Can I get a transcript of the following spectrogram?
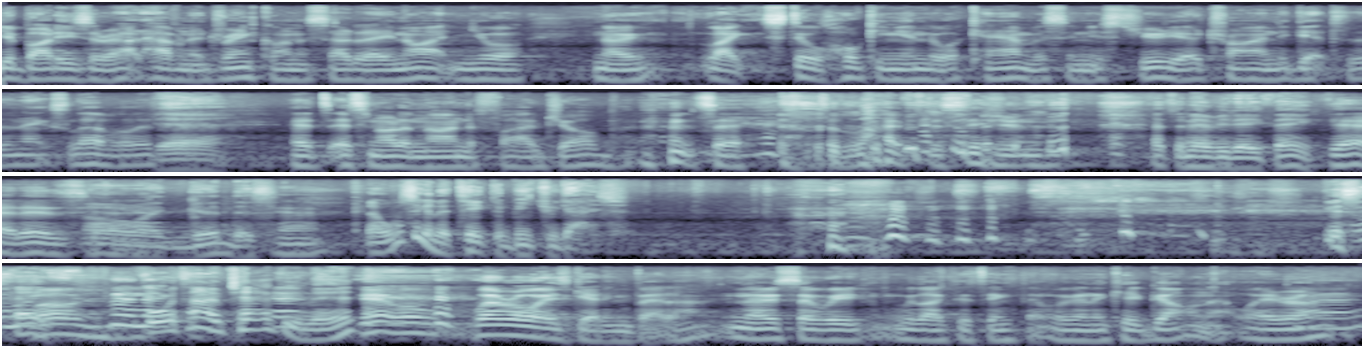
your buddies are out having a drink on a Saturday night, and you're you know like still hooking into a canvas in your studio trying to get to the next level. It's, Yeah. It's, it's not a nine to five job. it's a it's a life decision. That's an everyday thing. Yeah, it is. Oh yeah. my goodness. Yeah. Now, what's it gonna take to beat you guys? It's Well, the four-time champion, man. Yeah, well, we're always getting better, you know. So we, we like to think that we're going to keep going that way, right?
